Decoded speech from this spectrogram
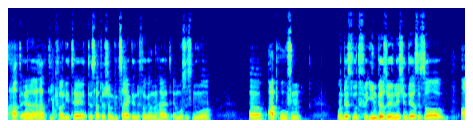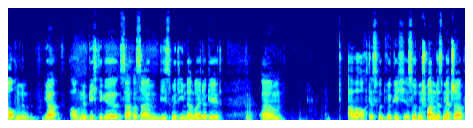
hat er, er hat die Qualität, das hat er schon gezeigt in der Vergangenheit. Er muss es nur äh, abrufen. Und das wird für ihn persönlich in der Saison auch eine, ja, auch eine wichtige Sache sein, wie es mit ihm dann weitergeht. Ähm, aber auch das wird wirklich, es wird ein spannendes Matchup,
